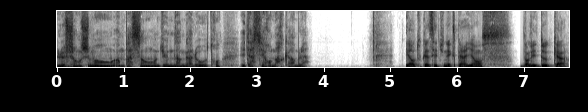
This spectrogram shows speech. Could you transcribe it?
le changement en passant d'une langue à l'autre est assez remarquable. Et en tout cas, c'est une expérience dans les deux cas.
